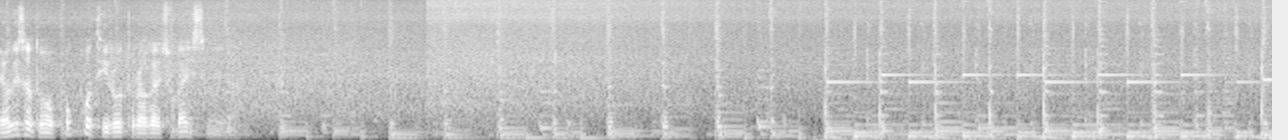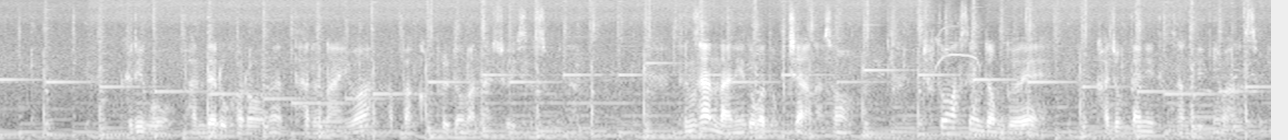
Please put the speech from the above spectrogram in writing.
여기서도 폭포 뒤로 돌아갈 수가 있습니다. 그리고 반대로 걸어오는 다른 아이와 아빠 커플도 만날 수 있었습니다. 등산 난이도가 높지 않아서 초등학생 정도의 가족 단위 등산객이 많았습니다.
